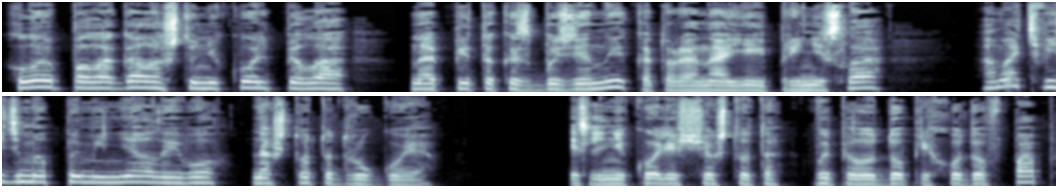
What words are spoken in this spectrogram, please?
Хлоя полагала, что Николь пила напиток из бузины, который она ей принесла, а мать, видимо, поменяла его на что-то другое. Если Николь еще что-то выпила до прихода в паб,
